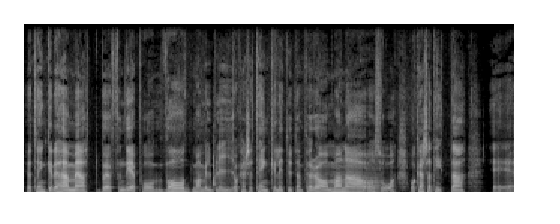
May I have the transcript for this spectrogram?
Jag tänker det här med att börja fundera på vad man vill bli och kanske tänka lite utanför ramarna och så. Och kanske att hitta eh,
